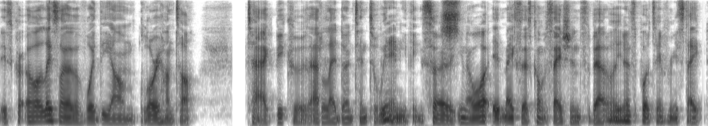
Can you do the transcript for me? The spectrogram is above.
is, or at least I avoid the um glory hunter tag because Adelaide don't tend to win anything. So you know what? It makes those conversations about oh you don't support a team from your state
